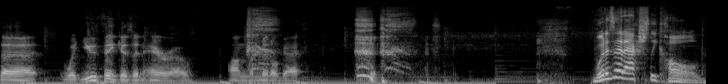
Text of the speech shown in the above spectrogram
the what you think is an arrow on the middle guy. What is that actually called?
